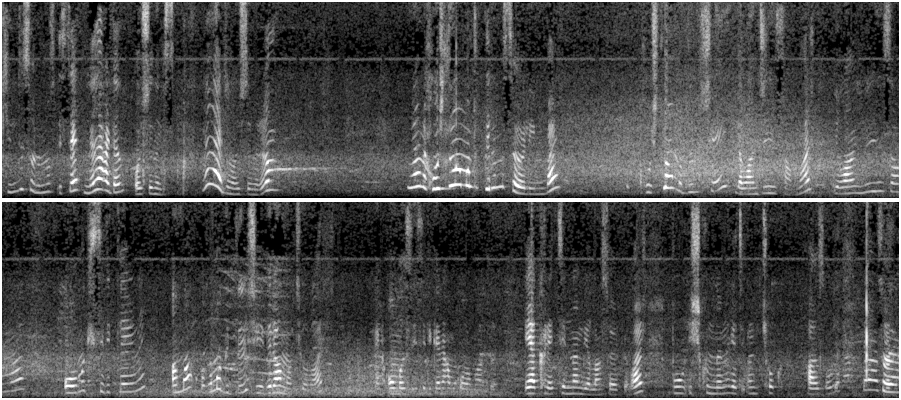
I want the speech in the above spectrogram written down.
ikinci sorumuz ise nelerden hoşlanırız? Nelerden hoşlanırım? Yani hoşlanmadıklarımı söyleyeyim ben. Hoşlanmadığım şey yalancı insanlar. Yalancı insanlar olmak istediklerini ama olamadıkları şeyleri anlatıyorlar. Yani olması istediklerini ama olamadığı. Veya karakterinden bir yalan söylüyorlar. Bu iş konularına gerçekten çok fazla oluyor. Yalan söyleyen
